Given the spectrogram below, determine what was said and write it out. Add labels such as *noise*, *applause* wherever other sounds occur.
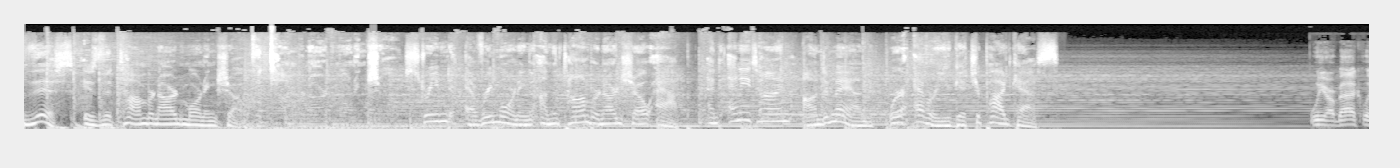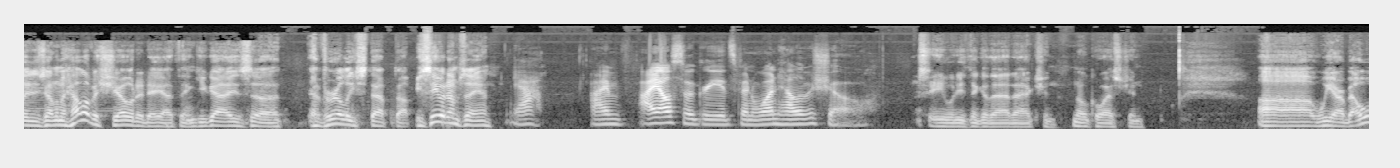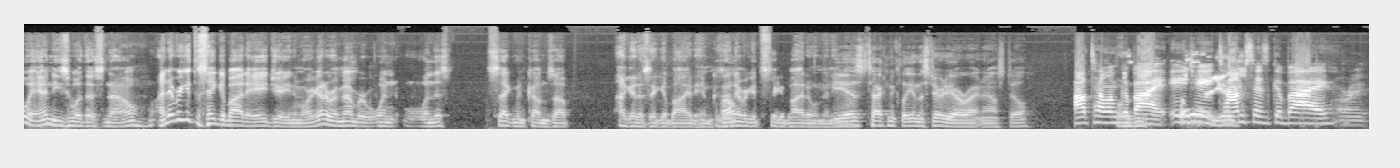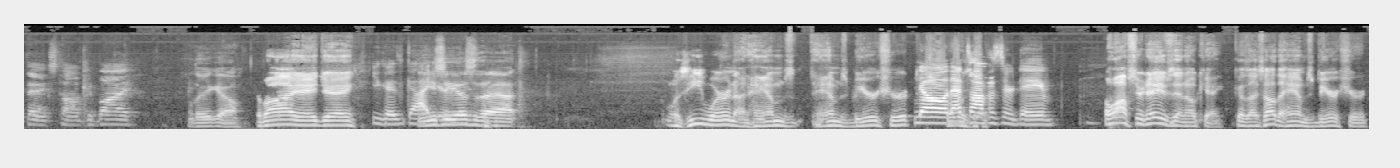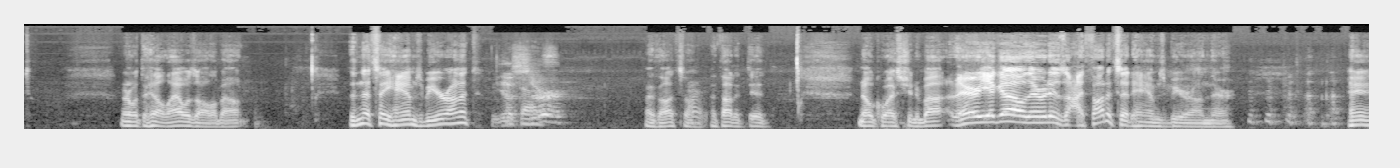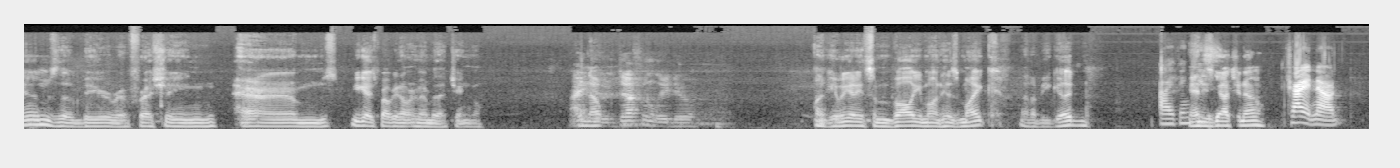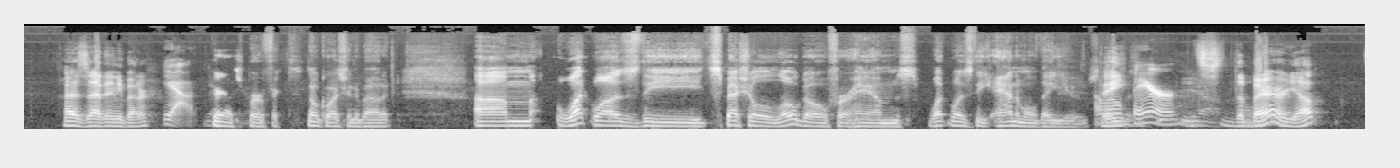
This is the Tom Barnard Morning Show. The Tom Barnard Morning Show. Streamed every morning on the Tom Barnard Show app and anytime on demand wherever you get your podcasts. We are back, ladies and gentlemen. Hell of a show today, I think. You guys uh, have really stepped up. You see what I'm saying? Yeah. I'm I also agree it's been one hell of a show. See, what do you think of that action? No question. Uh, we are. Oh, Andy's with us now. I never get to say goodbye to AJ anymore. I got to remember when when this segment comes up, I got to say goodbye to him because I never get to say goodbye to him anymore. He is technically in the studio right now still. I'll tell him Oh, goodbye. oh, he AJ, Tom is. says goodbye. All right, thanks, Tom. Goodbye. Well, there you go. Goodbye, AJ. You guys got Easy your... as that. Was he wearing a Hamm's Hamm's beer shirt? No, What that's was that? Officer Dave. Oh, Officer Dave's in. Okay, because I saw the Hamm's beer shirt. I don't know what the hell that was all about. Doesn't that say Hamm's beer on it? Yes, It sir. I thought so. I thought it did. No question about. There you go. There it is. I thought it said Hamm's beer on there. *laughs* Hamm's the beer, refreshing Hamm's. You guys probably don't remember that jingle. I do, definitely do. Okay, we got to get some volume on his mic. That'll be good. I think And he's he's... got you now. Try it now. Is that any better? Yeah. Yeah, it's perfect. No question about it. Um, what was the special logo for Hamms? What was the animal they used? A little bear. It's the bear. Yep.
